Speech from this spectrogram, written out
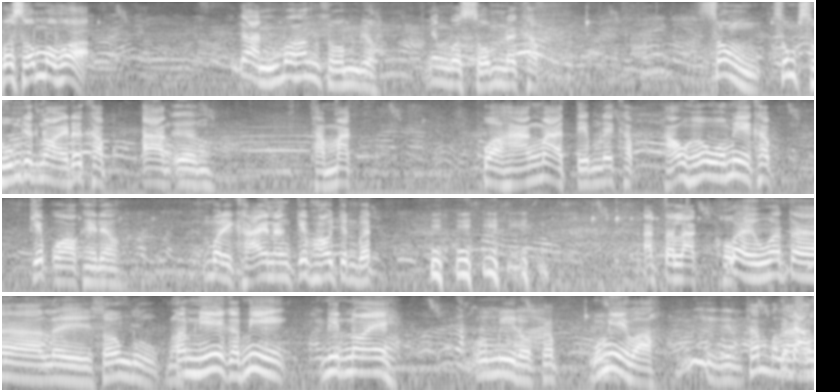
บ่สมบ่พ่อย่านบ่ทั้งสมอยู่ยังบ่สมนะครับ ส่งสูงสูงจักหน่อยเด้อครับ อ่างเอิงถ้ามักพวกหางมาเต็มเลยครับเฮาเฮาบ่มีครับ เก็บออกให้เดียวบ่ได้ขายนั่งเก็บเฮาจนเบิด อัตลักษณ์ครบไว้ว่าแต่เลยสองลูกเนาะตำนี้ก็มีนิดหน่อยบ่มีดอกครับบ่มีบ่นี่ก็ธรรมดาดัง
